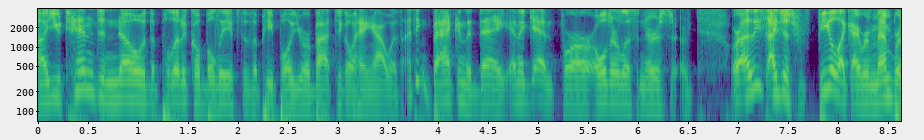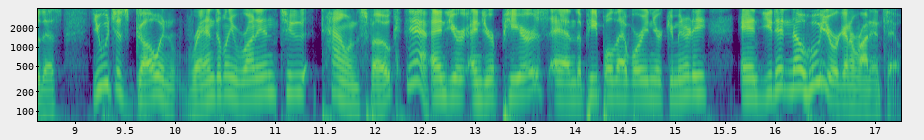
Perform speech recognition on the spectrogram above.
Uh, you tend to know the political beliefs of the people you're about to go hang out with. I think back in the day, and again for our older listeners, or, or at least I just feel like I remember this. You would just go and randomly run into townsfolk, Yeah. and your and your peers and the people that were in your community, and you didn't know who you were going to run into.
